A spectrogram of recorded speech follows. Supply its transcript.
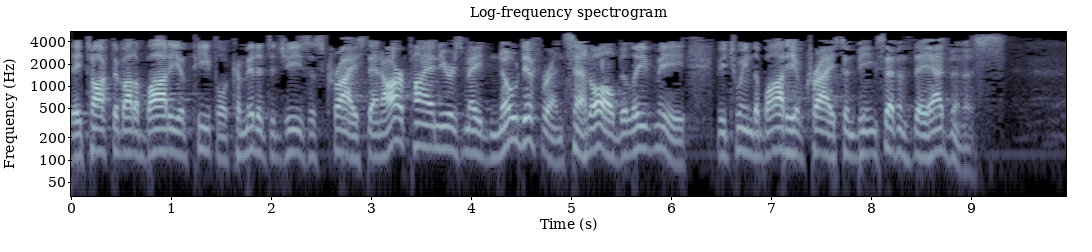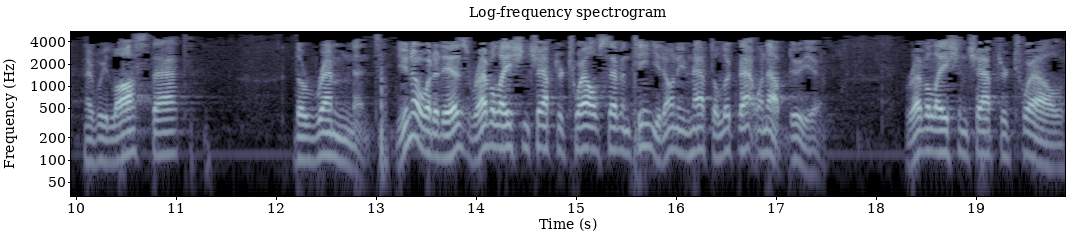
they talked about a body of people committed to Jesus Christ, and our pioneers made no difference at all, believe me, between the body of Christ and being Seventh day Adventists. Have we lost that? The remnant. You know what it is. Revelation chapter 12, 17. You don't even have to look that one up, do you? Revelation chapter 12,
